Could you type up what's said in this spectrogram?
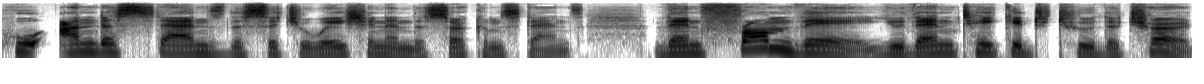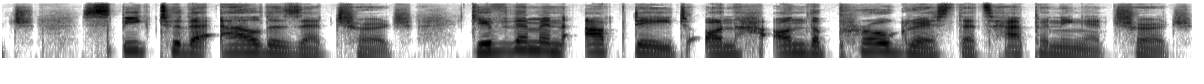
who understands the situation and the circumstance. Then from there, you then take it to the church, speak to the elders at church, give them an update on, on the progress that's happening at church.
